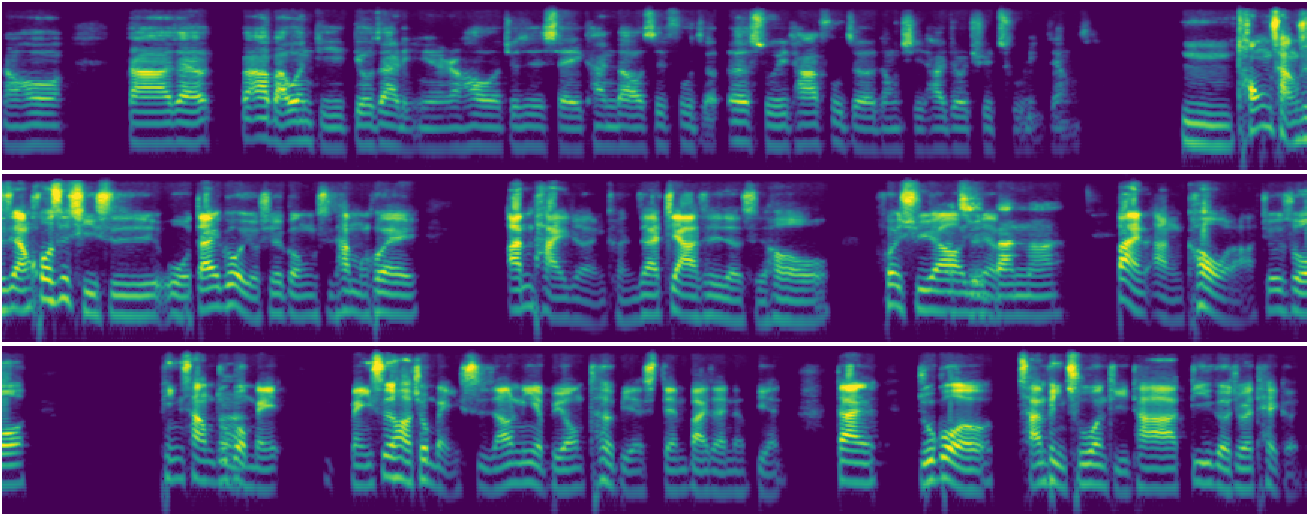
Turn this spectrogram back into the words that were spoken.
然后大家在大家把问题丢在里面，然后就是谁看到是负责呃属于他负责的东西，他就去处理这样子。嗯，通常是这样，或是其实我待过有些公司，他们会安排人可能在假日的时候会需要值班吗？办 on call 啦，就是说平常如果没没事的话就没事，然后你也不用特别 stand by 在那边，但如果产品出问题，他第一个就会 take 你。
